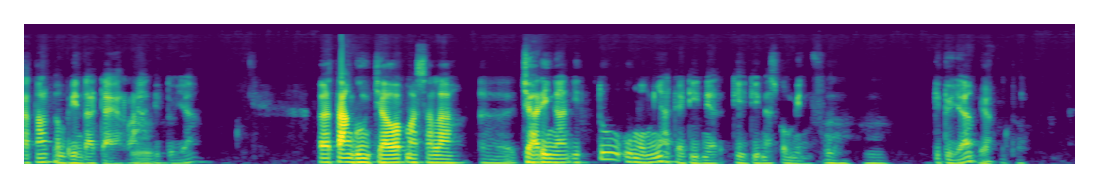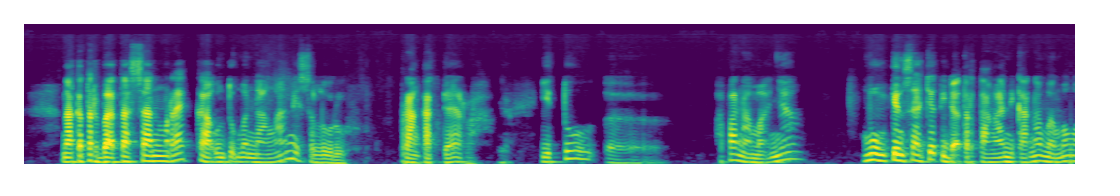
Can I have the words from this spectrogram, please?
katakanlah pemerintah daerah Hmm. gitu ya, eh, tanggung jawab masalah eh, jaringan itu umumnya ada di, di dinas kominfo, Hmm, hmm. gitu ya. Ya, betul. Nah, keterbatasan mereka untuk menangani seluruh perangkat daerah Ya. itu eh, apa namanya? Mungkin saja tidak tertangani karena memang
